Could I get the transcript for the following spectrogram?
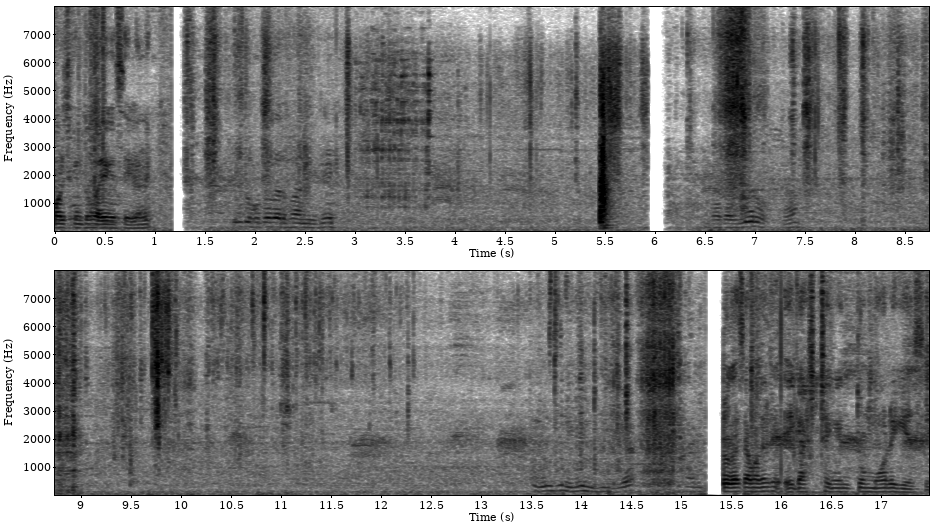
মরিচ কিন্তু হয়ে গেছে এখানে। কিন্তু আমাদের এই গাছটা কিন্তু মরে গিয়েছে।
